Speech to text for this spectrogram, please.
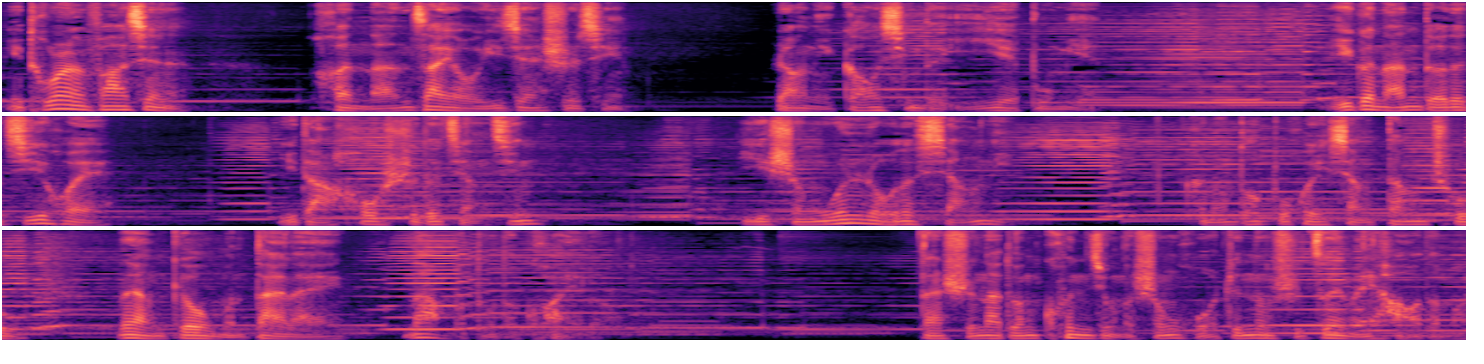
你突然发现，很难再有一件事情，让你高兴的一夜不眠。一个难得的机会，一沓厚实的奖金，一声温柔的想你，可能都不会像当初那样给我们带来那么多的快乐。但是那段困窘的生活真的是最美好的吗？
